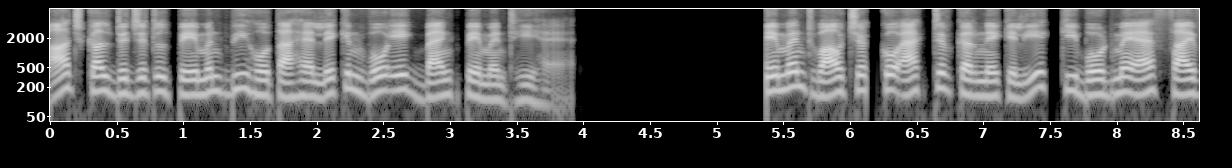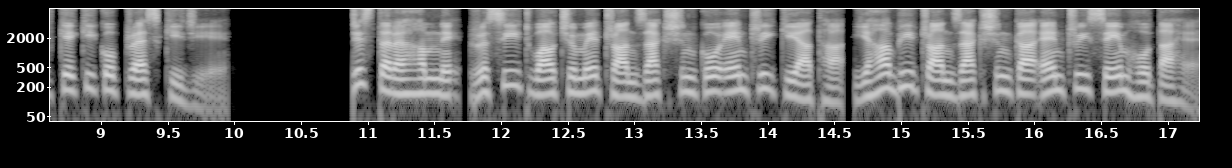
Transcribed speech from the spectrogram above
आजकल डिजिटल पेमेंट भी होता है, लेकिन वो एक बैंक पेमेंट ही है। पेमेंट वाउचर को एक्टिव करने के लिए कीबोर्ड में F5 के की को प्रेस कीजिए। जिस तरह हमने रिसीट वाउचर में ट्रांजैक्शन को एंट्री किया था, यहाँ भी ट्रांजैक्शन का एंट्री सेम होता है।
